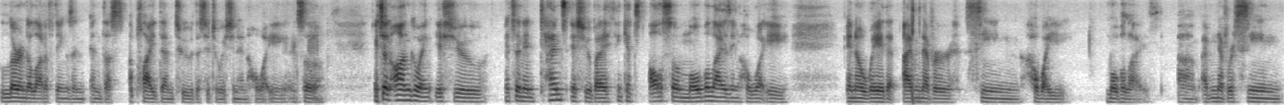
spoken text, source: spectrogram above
learned a lot of things and, and thus applied them to the situation in Hawaii. And so it's an ongoing issue. It's an intense issue, but I think it's also mobilizing Hawaii in a way that I've never seen Hawaii mobilized. Um, I've never seen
